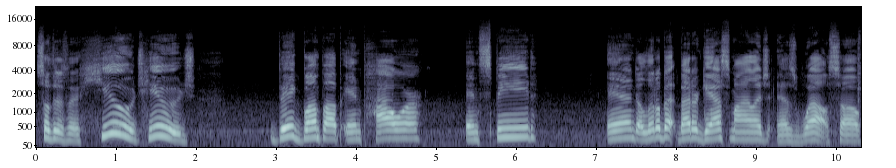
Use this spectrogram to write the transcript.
So there's a huge, huge, big bump up in power and speed and a little bit better gas mileage as well. So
